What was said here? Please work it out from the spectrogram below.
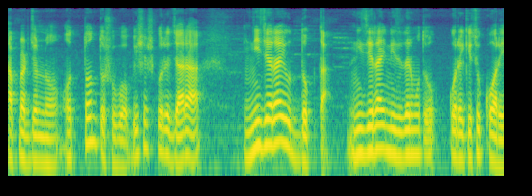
আপনার জন্য অত্যন্ত শুভ, বিশেষ করে যারা নিজেরাই উদ্যোক্তা, নিজেরাই নিজেদের মতো করে কিছু করে,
